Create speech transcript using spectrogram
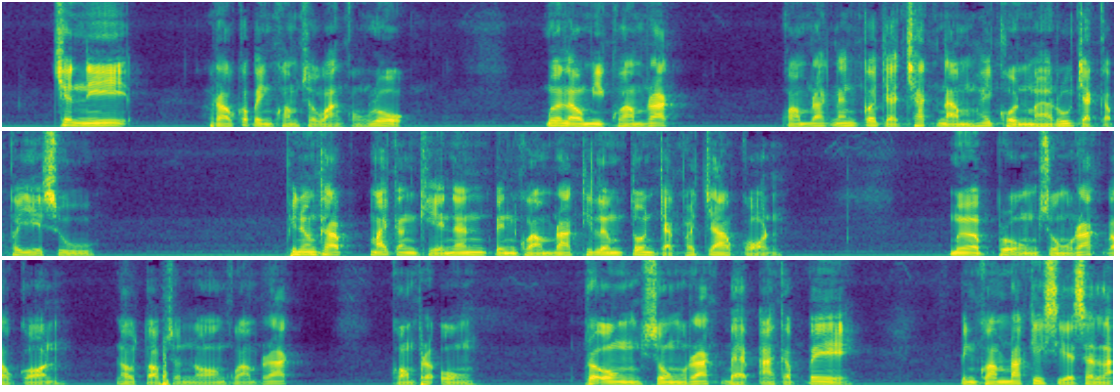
ำเช่นนี้ เราก็เป็นความสว่างของโลก เมื่อเรามีความรัก ความรักนั้นก็จะชักนำให้คนมารู้จักกับพระเยซู พี่น้องครับไม้กางเขนนั้นเป็นความรักที่เริ่มต้นจากพระเจ้าก่อน เมื่อพระองค์ทรงรักเราก่อน เราตอบสนองความรักของพระองค์ พระองค์ทรงรักแบบอากาเป้เป็นความรักที่เสียสละ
